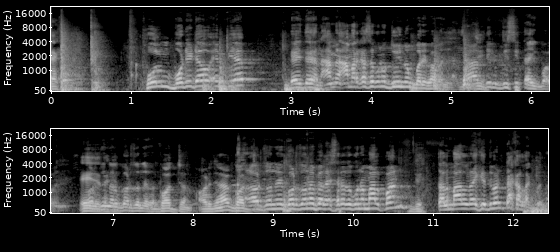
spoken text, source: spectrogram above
দেখেন। ফুল বডিটাও এমবিএফ এই দেখেন আমি আমার কাছে কোনো দুই নম্বরই পাবেন না। যা দিন দিছি তাই পাবেন। অরিজিনাল দেখেন। গর্জন অরিজিনাল গর্জন অর্জনের গর্জনের বেলায় সেটা তো কোনো মাল পান তাহলে মাল রেখে দেবেন টাকা লাগবে না।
